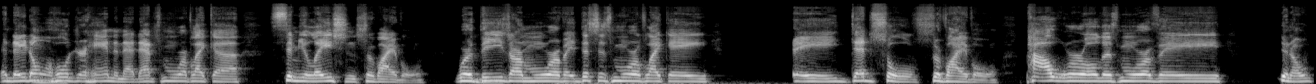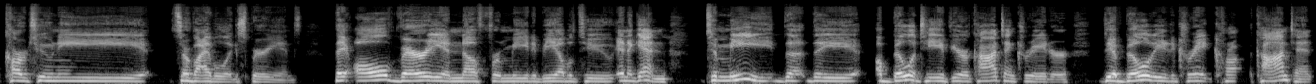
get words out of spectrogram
and they don't Mhm. hold your hand in that. That's more of like a simulation survival, where Mhm. these are more of a. This is more of like a a Dark Souls survival. Palworld is more of a you know cartoony survival experience they all vary enough for me to be able to and again to me the the ability if you're a content creator the ability to create co- content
